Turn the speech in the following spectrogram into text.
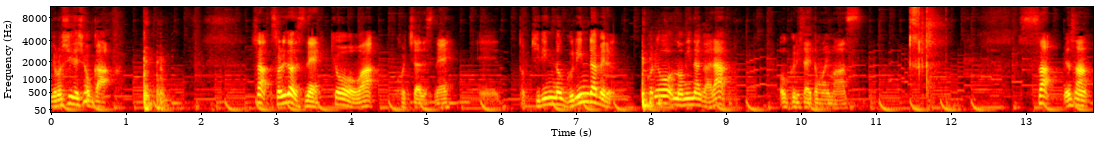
よろしいでしょうか？さあ、それではですね、今日はこちらですね、えーっと、キリンのグリーンラベル、これを飲みながらお送りしたいと思います。さあ、皆さん、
